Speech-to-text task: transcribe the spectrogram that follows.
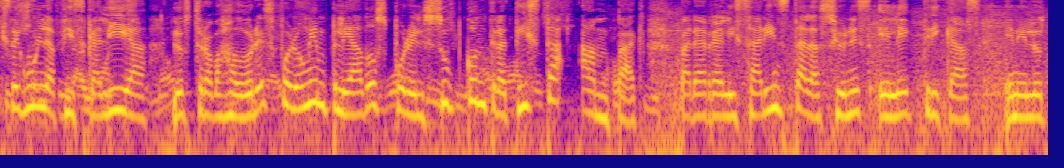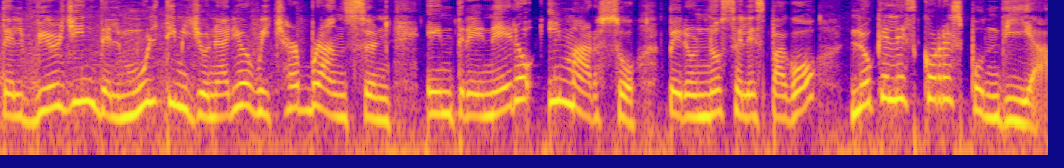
Según la Fiscalía, los trabajadores fueron empleados por el subcontratista AMPAC para realizar instalaciones eléctricas en el Hotel Virgin del multimillonario Richard Branson entre enero y marzo, pero no se les pagó lo que les correspondía.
